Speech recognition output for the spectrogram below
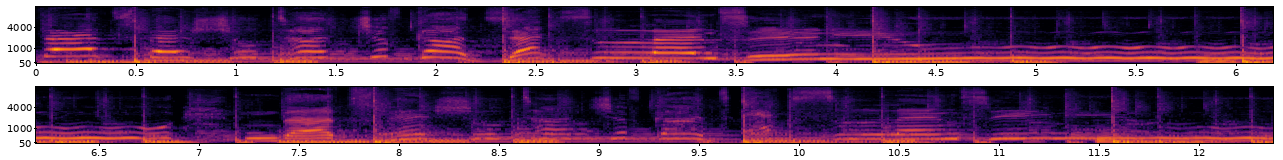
That special touch of God's excellence in you. That special touch of God's excellence in you.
